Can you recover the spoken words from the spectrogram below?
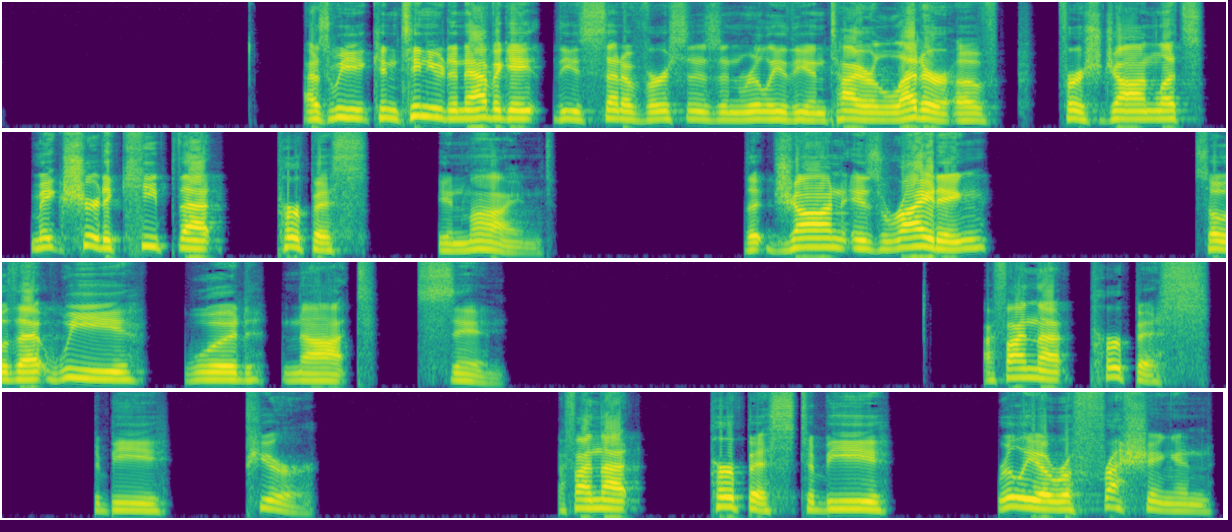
As we continue to navigate these set of verses and really the entire letter of First John, let's make sure to keep that purpose in mind. That John is writing so that we would not sin. I find that purpose to be pure. I find that purpose to be really a refreshing and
